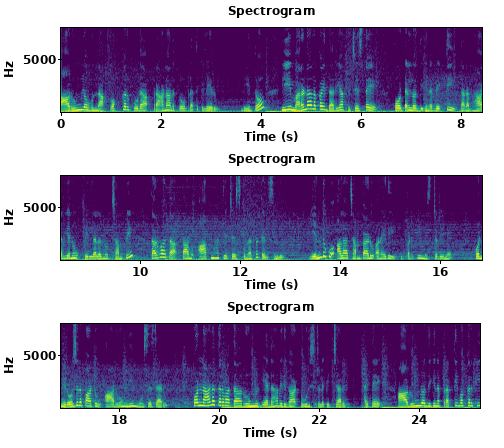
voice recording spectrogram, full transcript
ఆ రూంలో ఉన్న ఒక్కరు కూడా ప్రాణాలతో బ్రతికిలేరు. దీంతో ఈ మరణాలపై దర్యాప్తు చేస్తే హోటల్లో దిగిన వ్యక్తి తన భార్యను పిల్లలను చంపి తర్వాత తాను ఆత్మహత్య చేసుకున్నట్లు తెలిసింది. ఎందుకు అలా చంపాడు అనేది ఇప్పటికీ మిస్టరీనే. కొన్ని రోజుల పాటు ఆ రూమ్ని మూసేశారు. కొన్నాళ్ళ తర్వాత రూమ్ను యథావిధిగా టూరిస్టులకు ఇచ్చారు అయితే ఆ రూమ్లో దిగిన ప్రతి ఒక్కరికి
